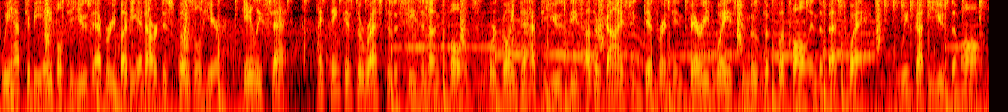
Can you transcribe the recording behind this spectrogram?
We have to be able to use everybody at our disposal here, Gailey said. I think as the rest of the season unfolds, we're going to have to use these other guys in different and varied ways to move the football in the best way. We've got to use them all.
